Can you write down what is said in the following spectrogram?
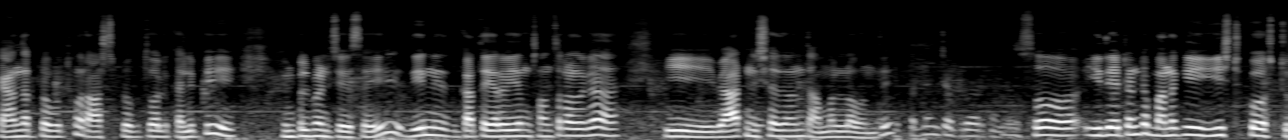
కేంద్ర ప్రభుత్వం రాష్ట్ర ప్రభుత్వాలు కలిపి ఇంప్లిమెంట్ చేశాయి. దీన్ని గత ఇరవై ఎనిమిది సంవత్సరాలుగా ఈ వ్యాట్ నిషేధం అనేది అమల్లో ఉంది? సో ఇదేంటంటే మనకి ఈస్ట్ కోస్ట్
